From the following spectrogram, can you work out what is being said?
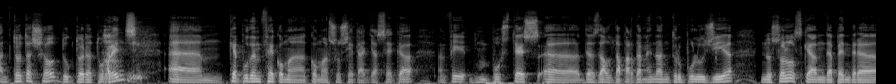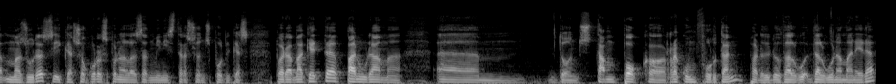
Amb tot això, doctora Torrents, eh, què podem fer com a, com a societat? Ja sé que, en fi, vostès eh, des del Departament d'Antropologia no són els que han de prendre mesures i que això correspon a les administracions públiques, però amb aquest panorama eh, doncs, tan poc reconfortant, per dir-ho d'alguna manera,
